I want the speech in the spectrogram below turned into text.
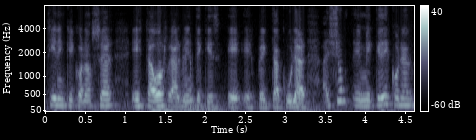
tienen que conocer esta voz realmente que es eh, espectacular. Ah, Yo eh, me quedé con al-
